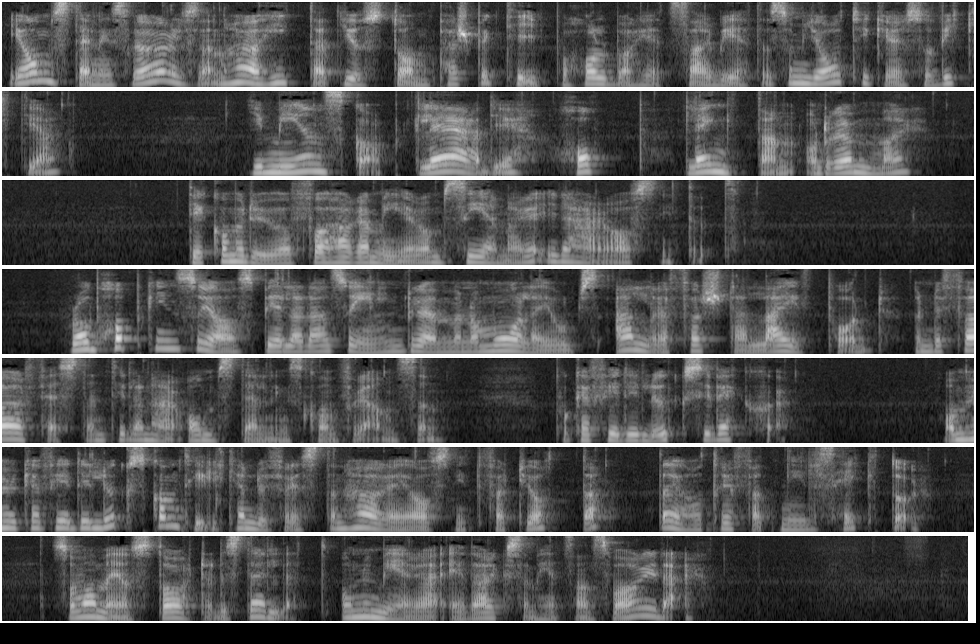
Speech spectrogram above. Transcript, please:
I omställningsrörelsen har jag hittat just de perspektiv på hållbarhetsarbete som jag tycker är så viktiga gemenskap, glädje, hopp, längtan och drömmar. Det kommer du att få höra mer om senare i det här avsnittet. Rob Hopkins och jag spelade alltså in Drömmen om Målarjords allra första livepodd under förfesten till den här omställningskonferensen på Café Deluxe i Växjö. Om hur Café Deluxe kom till kan du förresten höra i avsnitt 48 där jag har träffat Nils Hector som var med och startade stället och numera är verksamhetsansvarig där.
